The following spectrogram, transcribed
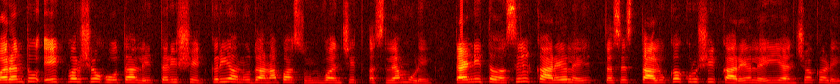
परंतु एक वर्ष होत आले तरी शेतकरी अनुदानापासून वंचित असल्यामुळे त्यांनी तहसील कार्यालय तसेच तालुका कृषी कार्यालय यांच्याकडे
